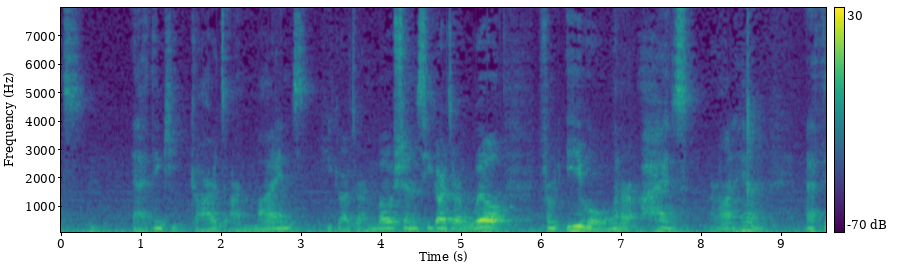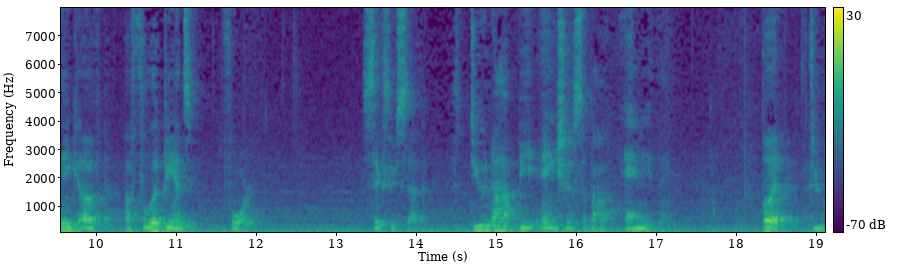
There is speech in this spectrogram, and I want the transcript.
us. Mm-hmm. And I think he guards our minds, he guards our emotions, he guards our will from evil when our eyes are on him. And I think of, of Philippians 4 6 through 7. Do not be anxious about anything, but through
